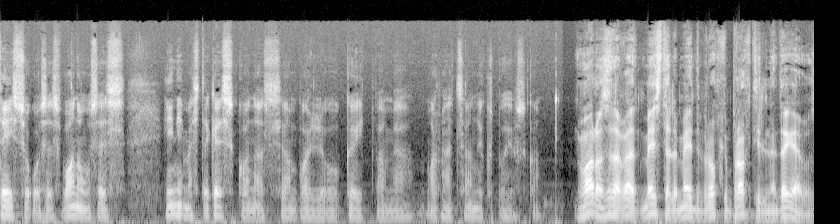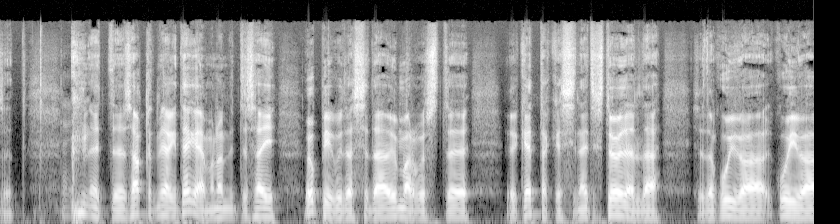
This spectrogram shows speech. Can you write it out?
teistsuguses vanuses inimeste keskkonnas, see on palju köitvam ja ma arvan, et see on üks põhjus ka. Ma arvan seda ka, et meestele meeldib rohkem praktiline tegevus, et et sa hakkad midagi tegema, no mitte sa ei õpi, kuidas seda ümmargust äh, kettakest siin näiteks töödelda, seda kuiva, kuiva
